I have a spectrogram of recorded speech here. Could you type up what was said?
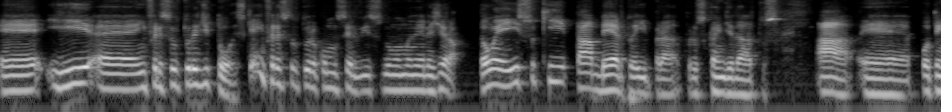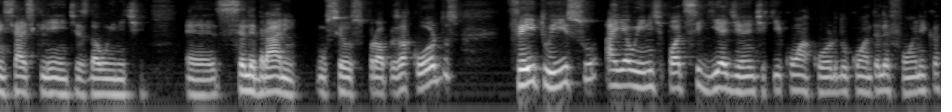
é, e é, infraestrutura de torres, que é infraestrutura como serviço de uma maneira geral. Então é isso que está aberto aí para os candidatos a é, potenciais clientes da Unity é, celebrarem os seus próprios acordos. Feito isso, aí a Unity pode seguir adiante aqui com o um acordo com a Telefônica,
